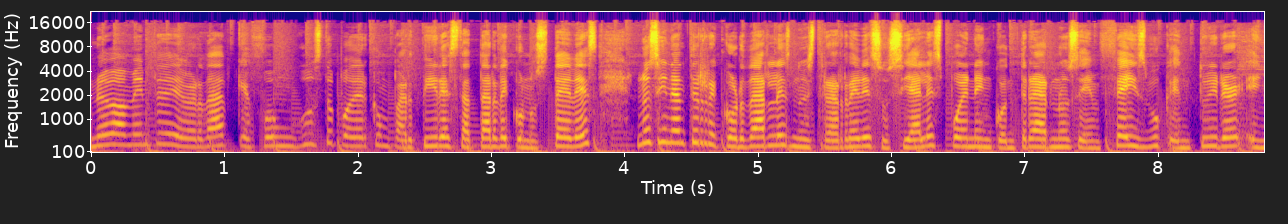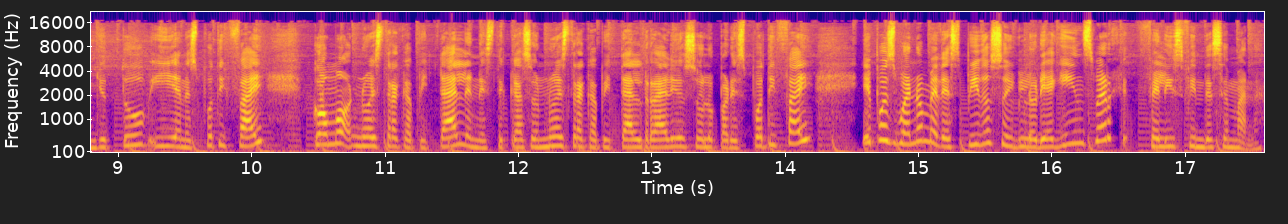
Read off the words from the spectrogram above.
Nuevamente de verdad que fue un gusto poder compartir esta tarde con ustedes. No sin antes recordarles nuestras redes sociales. Pueden encontrarnos en Facebook, en Twitter, en YouTube y en Spotify como Nuestra Capital, en este caso Nuestra Capital Radio solo para Spotify. Y pues bueno, me despido, soy Gloria Ginsberg. Feliz fin de semana.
